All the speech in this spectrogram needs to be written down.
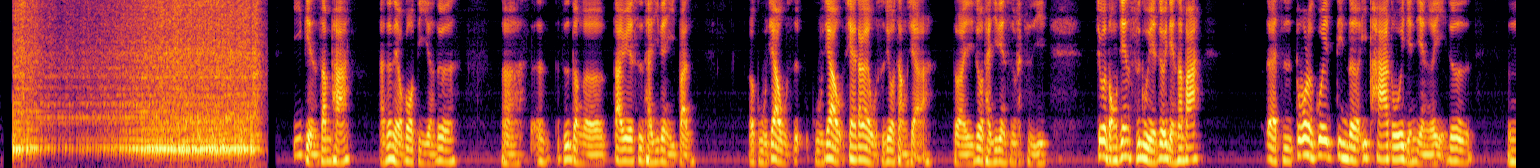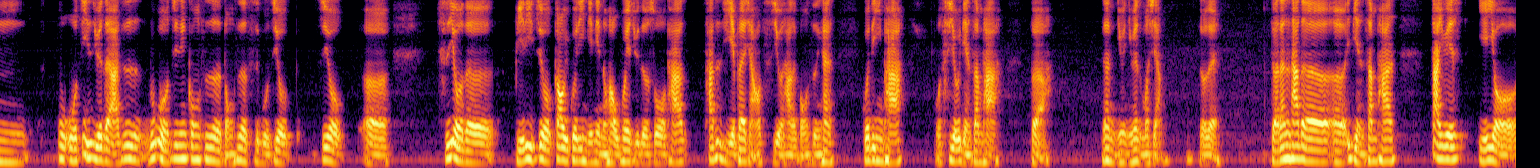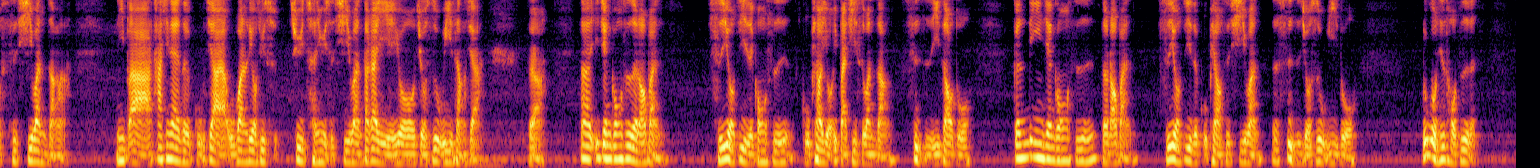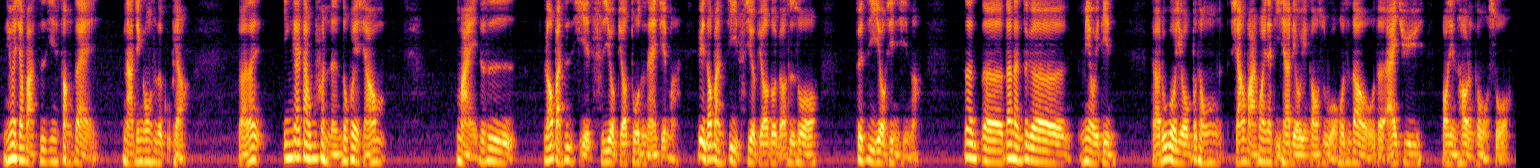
一点三趴啊，真的有够低啊！这个呃呃，资本额大约是台积电一半，呃，股价五十，股价现在大概五十六上下啦，对吧？也就台积电十分之一，结果董监持股也只有一点三趴。对，只多了规定的一趴多一点点而已，就是，嗯，我我自己是觉得啊，就是如果这间公司的董事的持股只有只有呃持有的比例只有高于规定一点点的话，我会觉得说他他自己也不太想要持有他的公司。你看规定一趴，我持有一点三趴，对啊，那你你会怎么想，对不对？对啊，但是他的呃一点三趴大约也有十七万张了。你把它现在的股价五万六去去乘以十七万，大概也有九十五亿上下，对啊。那一间公司的老板持有自己的公司股票有一百七十万张，市值一兆多，跟另一间公司的老板持有自己的股票是七万，那市值九十五亿多。如果你是投资人，你会想把资金放在哪间公司的股票，对吧？那应该大部分人都会想要买，就是。老板自己也持有比较多的那一间嘛，因为老板自己持有比较多，表示说对自己也有信心嘛。那呃，当然这个没有一定，对吧？如果有不同想法，欢迎在底下留言告诉我，或是到我的 IG 保险超人跟我说。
